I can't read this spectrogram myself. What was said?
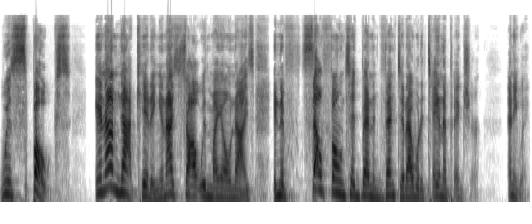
with spokes And I'm not kidding. And I saw it with my own eyes. And if cell phones had been invented, I would have taken a picture. Anyway,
